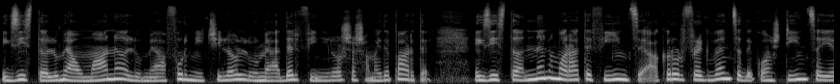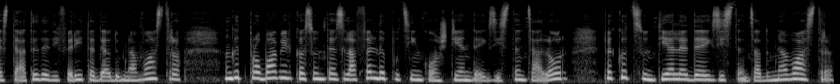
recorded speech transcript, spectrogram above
Există lumea umană, lumea furnicilor, lumea delfinilor și așa mai departe. Există nenumărate ființe a căror frecvență de conștiință este atât de diferită de a dumneavoastră, încât probabil că sunteți la fel de puțin conștient de existența lor pe cât sunt ele de existența dumneavoastră.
